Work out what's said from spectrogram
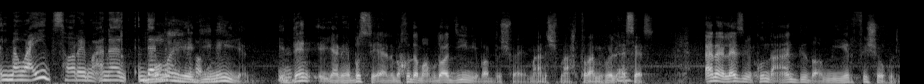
المواعيد صارمه أنا ده والله هي. دينيا. الدين يعني بصي أنا باخدها موضوع ديني برضو شوية معلش مع احترامي هو الأساس. أنا لازم يكون عندي ضمير في شغلي.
